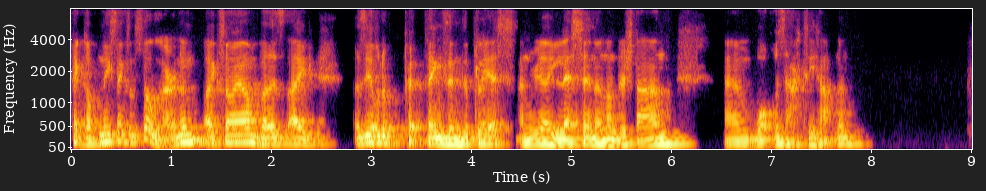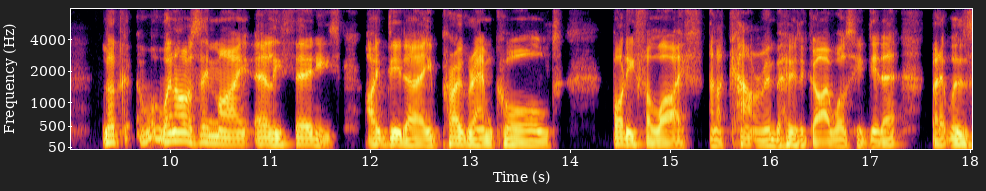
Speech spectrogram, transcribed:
pick up on these things. I'm still learning, like so I am, but it's like I was able to put things into place and really listen and understand um, what was actually happening. Look, when I was in my early 30s, I did a program called Body for Life, and I can't remember who the guy was who did it, but it was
